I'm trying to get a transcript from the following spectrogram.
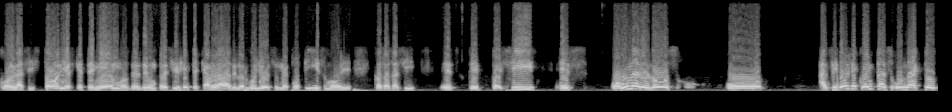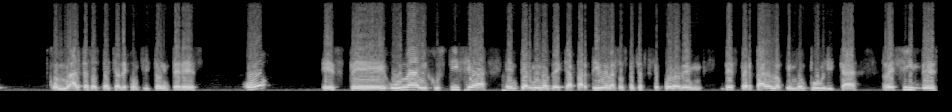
con las historias que tenemos desde un presidente que hablaba del orgullo de su nepotismo y cosas así, este, pues sí es o una de dos o al final de cuentas un acto con alta sospecha de conflicto de interés o este una injusticia en términos de que a partir de las sospechas que se pueden despertar en la opinión pública rescindes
